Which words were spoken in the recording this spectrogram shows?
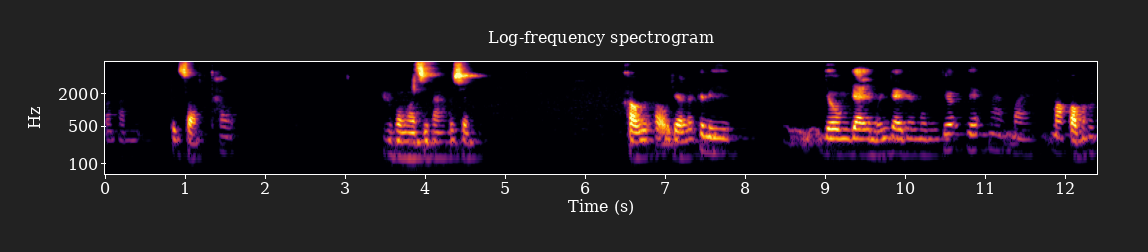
ต้องทำเป็นสองเท่าคือประมาณสิบห้าเปอร์เซ็นต์เขาเขาใหญ่แล้วก็มีโยงใยเหมือนใยในมุมเยอะแยะมากมายมากกว่ามนุษย์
